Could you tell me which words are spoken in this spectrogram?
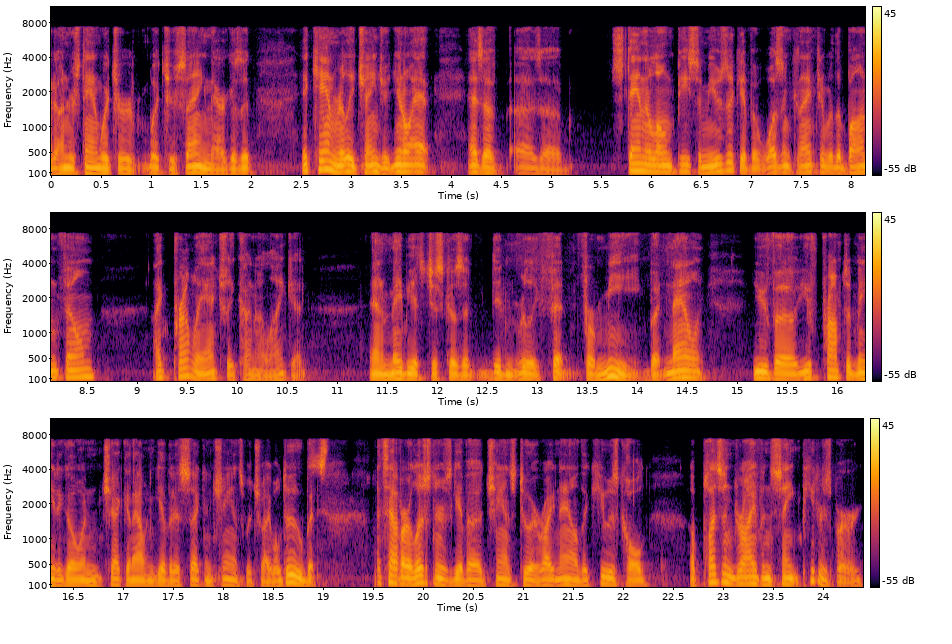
to understand what you're what you're saying there because it it can really change it. You know, as a as a standalone piece of music, if it wasn't connected with a Bond film, I'd probably actually kind of like it. And maybe it's just because it didn't really fit for me. But now you've uh, you've prompted me to go and check it out and give it a second chance, which I will do. But let's have our listeners give a chance to it right now. The cue is called "A Pleasant Drive in St. Petersburg."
